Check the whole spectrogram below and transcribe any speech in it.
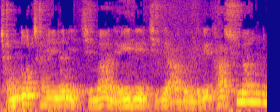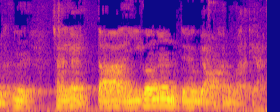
정도 차이는 있지만 ADHD 아동들이 다 수면 장애가 있다. 이거는 명확한 것 같아요.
